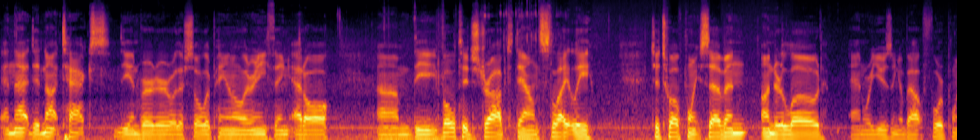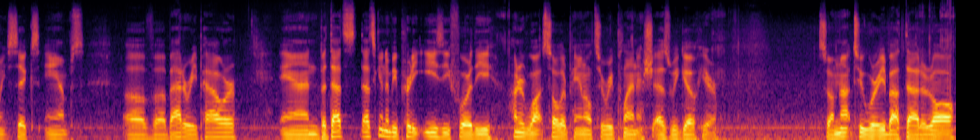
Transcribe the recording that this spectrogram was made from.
and that did not tax the inverter or the solar panel or anything at all. Um, the voltage dropped down slightly to 12.7 under load and we're using about 4.6 amps of uh, battery power. And but that's that's going to be pretty easy for the 100 watt solar panel to replenish as we go here. So I'm not too worried about that at all.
